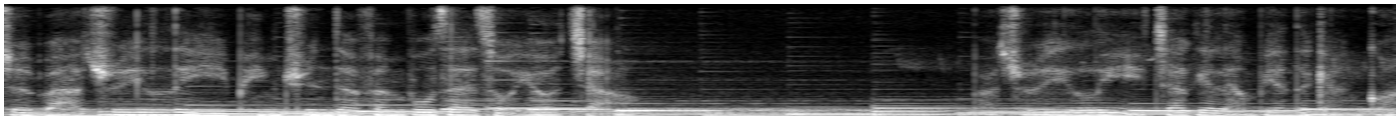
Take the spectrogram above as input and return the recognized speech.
着把注意力平均的分布在左右脚，把注意力交给两边的感官。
